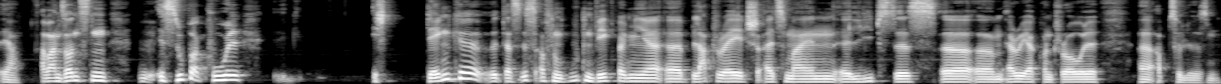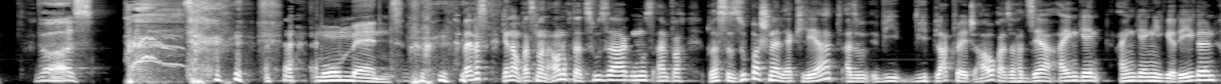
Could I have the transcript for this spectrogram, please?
Ja, aber ansonsten ist super cool. Denke, das ist auf einem guten Weg bei mir, äh, Blood Rage als mein äh, liebstes äh, ähm, Area Control äh, abzulösen. Was? Moment. Weil was, genau, was man auch noch dazu sagen muss, einfach, du hast es super schnell erklärt, also wie, wie Blood Rage auch, also hat sehr eingäng, eingängige Regeln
